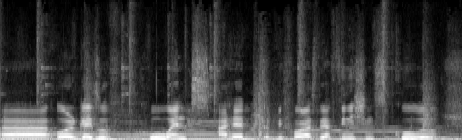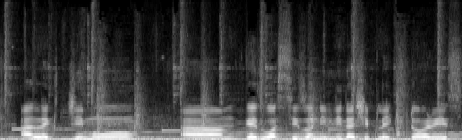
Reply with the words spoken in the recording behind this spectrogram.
uh, or guys who who went ahead before us, they are finishing school, uh, like Jemo, um, guys who are seasoned in leadership like Doris,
